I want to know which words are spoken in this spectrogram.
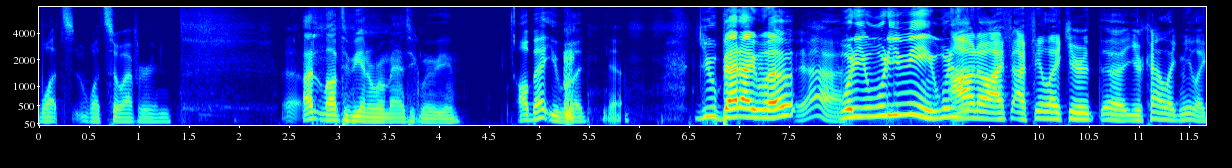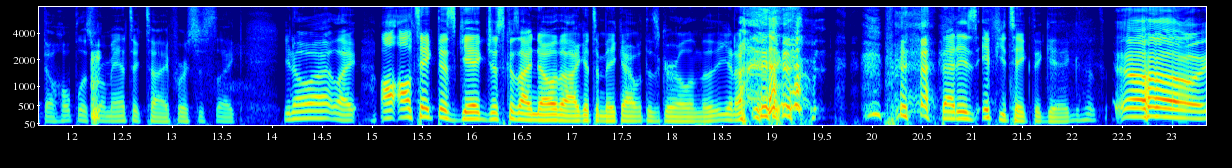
what's whatsoever. And uh, I'd love to be in a romantic movie. I'll bet you would. Yeah. You bet I will. Yeah. What do you What do you mean? What is I don't know. I, f- I feel like you're uh, you're kind of like me, like the hopeless romantic type, where it's just like, you know what? Like, I'll I'll take this gig just because I know that I get to make out with this girl, and the you know. that is if you take the gig. Oh,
